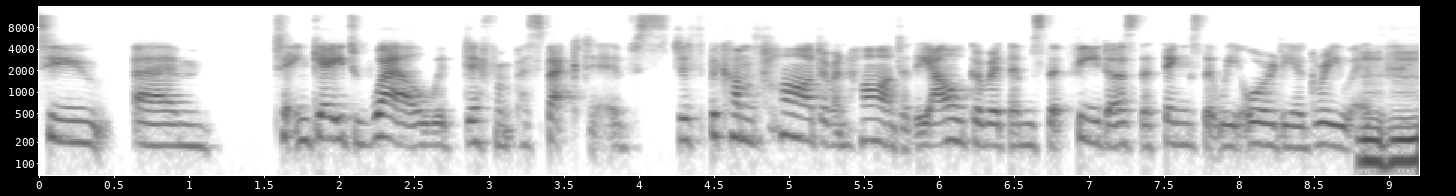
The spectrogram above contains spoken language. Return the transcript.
to um, to engage well with different perspectives just becomes harder and harder. The algorithms that feed us the things that we already agree with, mm-hmm.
